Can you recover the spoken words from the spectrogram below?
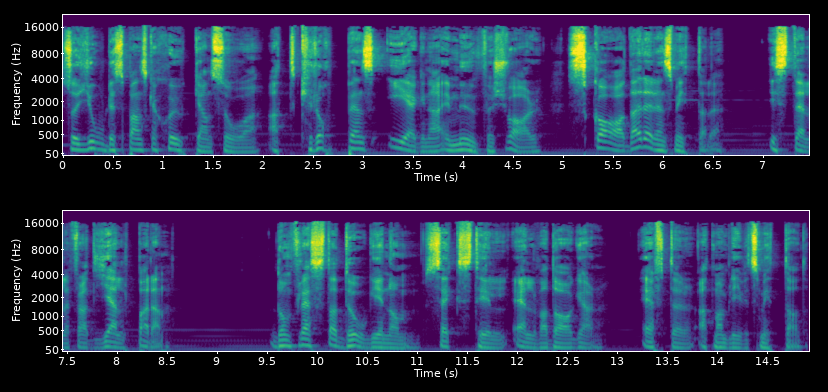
så gjorde spanska sjukan så att kroppens egna immunförsvar skadade den smittade istället för att hjälpa den. De flesta dog inom 6-11 dagar efter att man blivit smittad.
